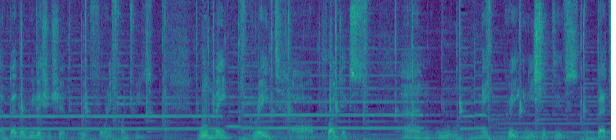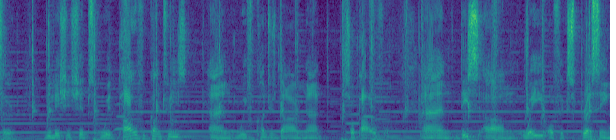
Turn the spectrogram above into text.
a better relationship with foreign countries. Will make great uh, projects and will make great initiatives to better relationships with powerful countries and with countries that are not so powerful. And this um, way of expressing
